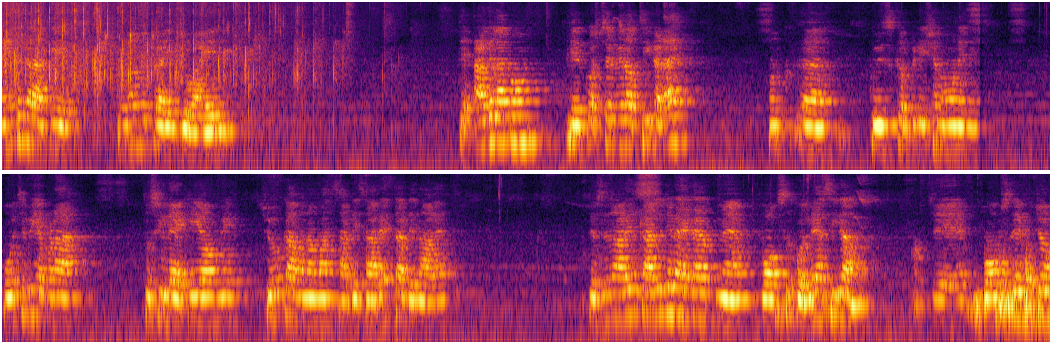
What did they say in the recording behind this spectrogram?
ਮਿਹਨਤ ਕਰਾ ਕੇ ਉਹਨਾਂ ਨੂੰ ਪ੍ਰਾਈਜ਼ ਦਿਵਾਏ ਨੇ। ਤੇ ਅਗਲਾ ਕੌਣ? ਫਿਰ ਕੁਐਸਚਨ ਮੇਰਾ ਉੱਥੇ ਹੀ ਖੜਾ ਹੈ। ਹੁਣ ਕੁਇਜ਼ ਕੰਪੀਟੀਸ਼ਨ ਹੋਣੇ ਨੇ। ਉਹ ਚ ਵੀ ਆਪਣਾ ਤੁਸੀਂ ਲੈ ਕੇ ਆਓਗੇ। ਸ਼ੁਭ ਕਾਮਨਾਵਾਂ ਸਾਡੇ ਸਾਰੇ ਤੁਹਾਡੇ ਨਾਲ ਹੈ। ਜਿਸ ਨਾਲ ਹੀ ਕੱਲ ਜਿਹੜਾ ਹੈਗਾ, ਮੈਂ ਬਾਕਸ ਖੋਲਿਆ ਸੀਗਾ। ਤੇ ਬਾਕਸ ਦੇ ਵਿੱਚੋਂ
